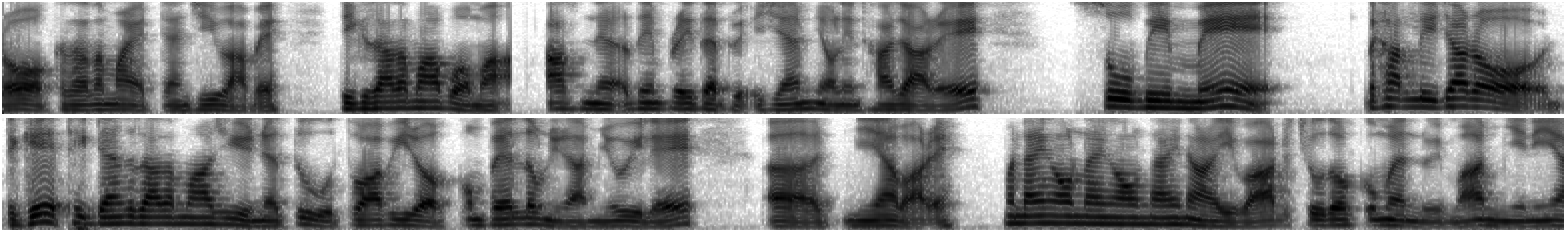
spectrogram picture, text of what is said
တော့ကစားသမားရဲ့တန်ကြီးပါပဲ။ဒီကစားသမားပေါ်မှာ Arsenal အသင်းပရိသတ်တွေအရန်မျှော်လင့်ထားကြတယ်။ဆိုပေမဲ့တခါတလေကျတော့တကယ်ထိတ်တန်းကစားသမားကြီးတွေနဲ့သူ့ကိုသွားပြီးတော့ compare လုပ်နေတာမျိုးကြီးလည်းအာမြင်ရပါတယ်။မနိုင်အောင်နိုင်အောင်နိုင်တာတွေပါတချို့သော comment တွေမှာမြင်နေရ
